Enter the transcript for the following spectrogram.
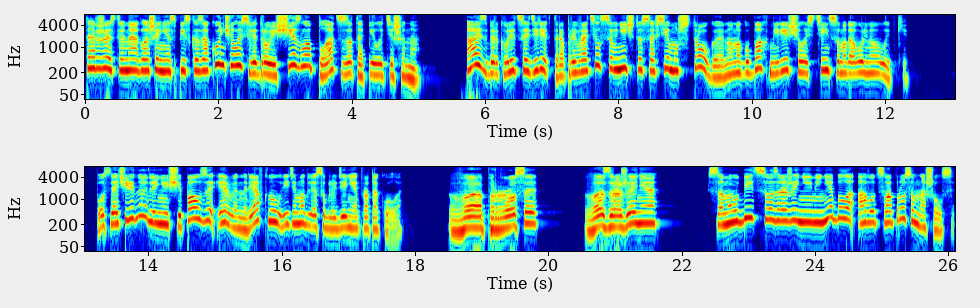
Торжественное оглашение списка закончилось, ведро исчезло, плац затопила тишина. Айсберг в лице директора превратился в нечто совсем уж строгое, но на губах мерещилась тень самодовольной улыбки. После очередной длиннющей паузы Эрвин рявкнул, видимо, для соблюдения протокола. «Вопросы? Возражения?» Самоубийц с возражениями не было, а вот с вопросом нашелся.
